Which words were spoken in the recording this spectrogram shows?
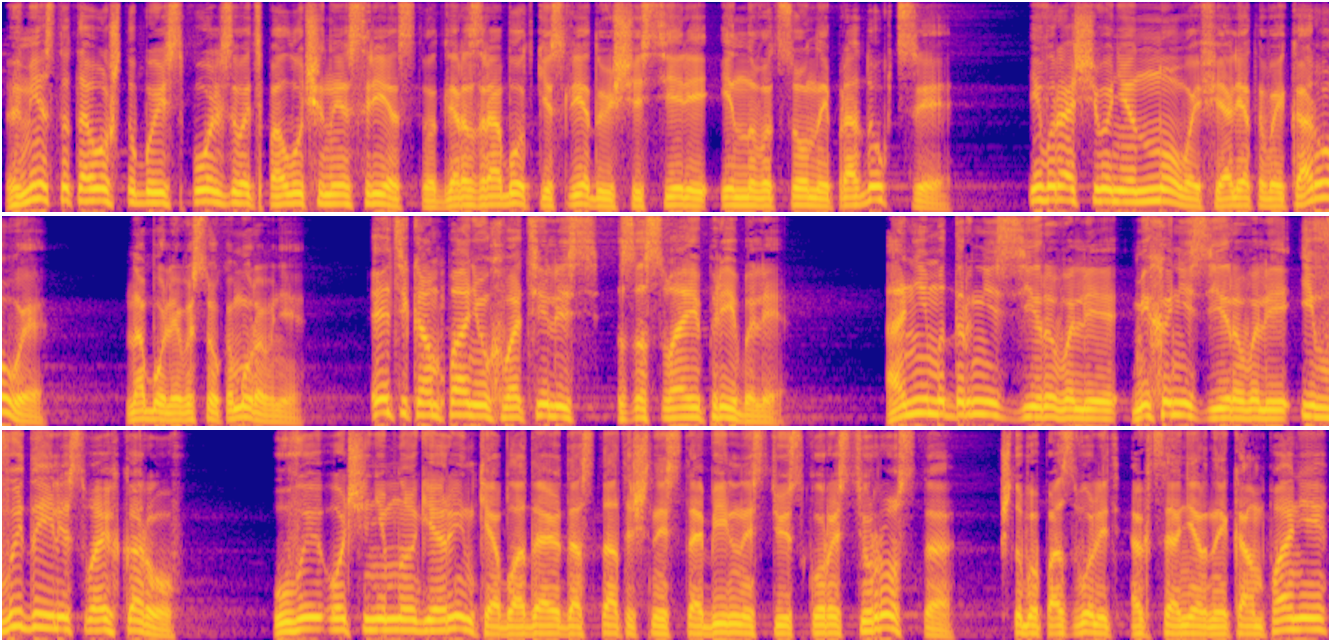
Вместо того, чтобы использовать полученные средства для разработки следующей серии инновационной продукции и выращивания новой фиолетовой коровы на более высоком уровне, эти компании ухватились за свои прибыли. Они модернизировали, механизировали и выдаили своих коров. Увы, очень немногие рынки обладают достаточной стабильностью и скоростью роста, чтобы позволить акционерной компании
